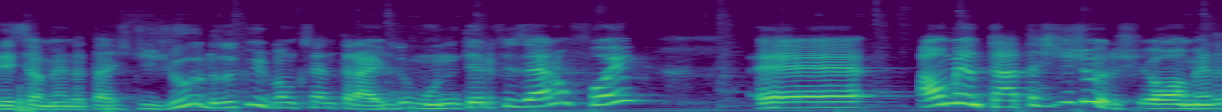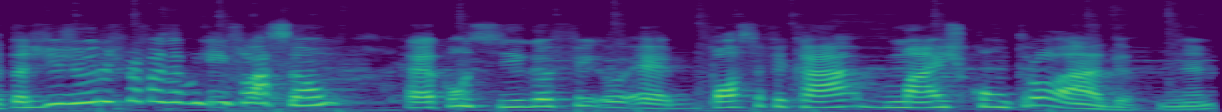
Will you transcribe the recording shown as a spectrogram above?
desse aumento da taxa de juros, o que os bancos centrais do mundo inteiro fizeram foi é, aumentar a taxa de juros. Eu aumento a taxa de juros para fazer com que a inflação é, consiga é, possa ficar mais controlada, né?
